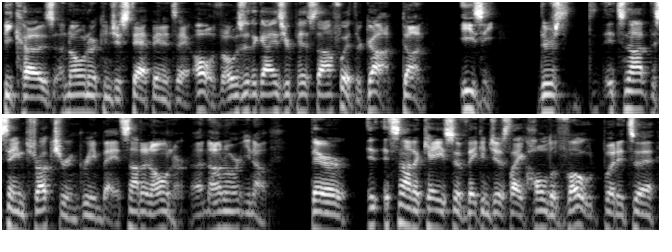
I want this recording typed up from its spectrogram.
because an owner can just step in and say, "Oh, those are the guys you're pissed off with. They're gone, done, easy." There's, it's not the same structure in Green Bay. It's not an owner, an owner. You know, they're. It's not a case of they can just like hold a vote, but it's a,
